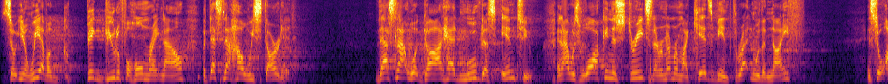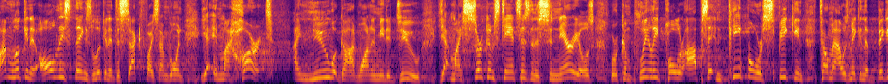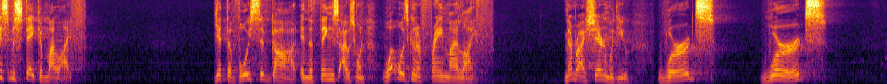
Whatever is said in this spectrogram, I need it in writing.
So, you know, we have a big, beautiful home right now, but that's not how we started. That's not what God had moved us into. And I was walking the streets, and I remember my kids being threatened with a knife. And so I'm looking at all these things, looking at the sacrifice. I'm going, yeah, in my heart, I knew what God wanted me to do, yet my circumstances and the scenarios were completely polar opposite, and people were speaking, telling me I was making the biggest mistake of my life. Yet the voice of God and the things I was going, what was going to frame my life? Remember, I shared with you words, words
